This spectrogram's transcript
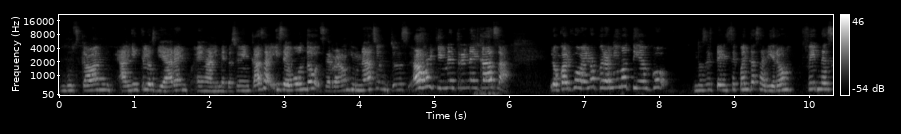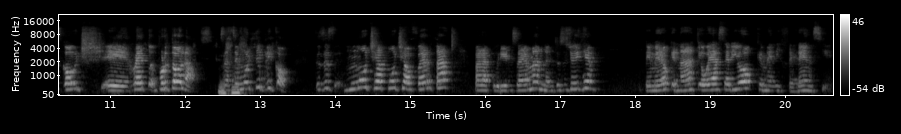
buscaban alguien que los guiara en, alimentación en casa. Y segundo, cerraron gimnasio, entonces, ¡ay, quién me entrena en casa! Lo cual fue bueno, pero al mismo tiempo, no sé si te diste cuenta, salieron fitness coach, eh, reto, por todos lados. O sea, se multiplicó. Entonces, mucha, mucha oferta para cubrir esa demanda. Entonces yo dije, primero que nada, ¿qué voy a hacer yo que me diferencie?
